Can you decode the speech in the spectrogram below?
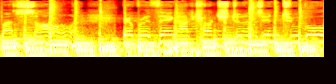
my soul. Everything I touch turns into gold.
